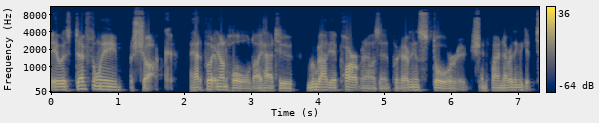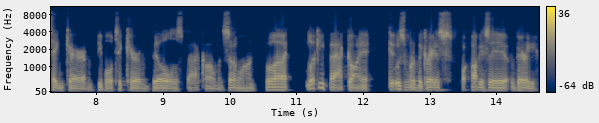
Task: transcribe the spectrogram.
it was definitely a shock. I had to put it on hold. I had to move out of the apartment I was in, put everything in storage, and find everything to get taken care of. People take care of bills back home and so on. But looking back on it, it was one of the greatest, obviously, very,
